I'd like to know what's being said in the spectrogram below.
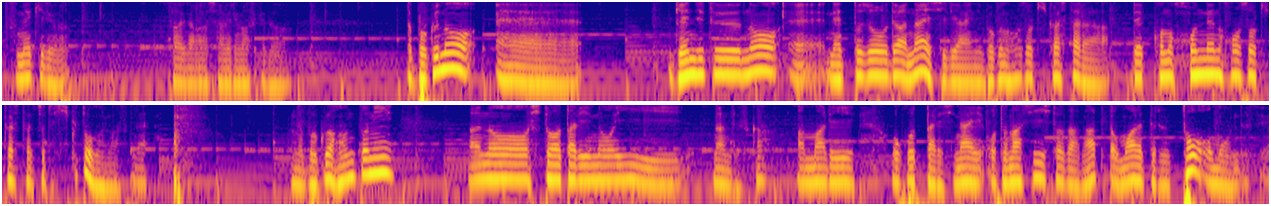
爪切りを触りながら喋りますけど。僕の、えー、現実の、えー、ネット上ではない知り合いに僕の放送を聞かしたらでこの本音の放送を聞かしたらちょっと引くと思いますね。僕は本当にあの人当たりのいいなんですかあんまり怒ったりしないおとなしい人だなって思われてると思うんですよ。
